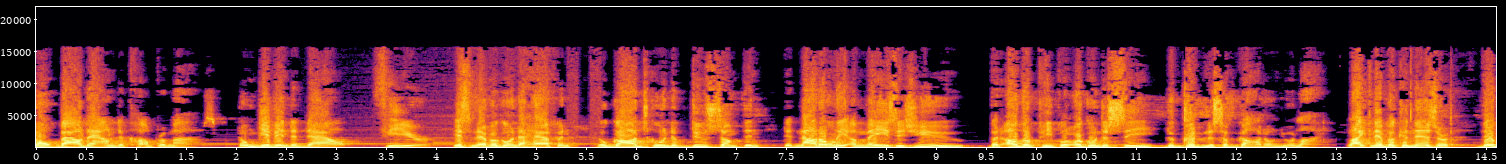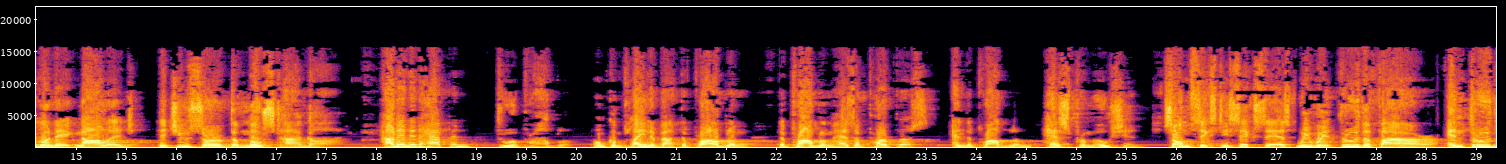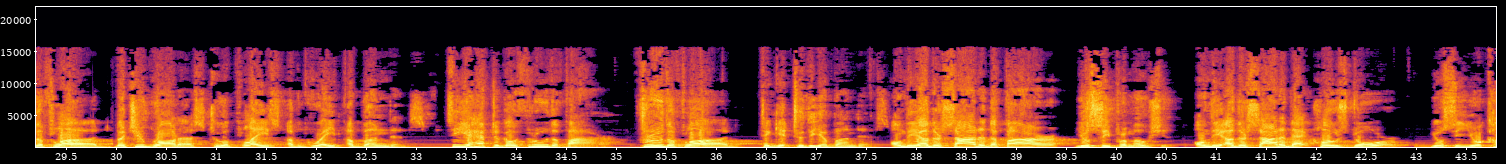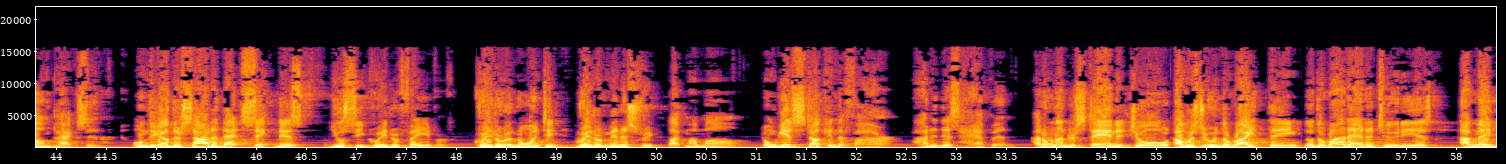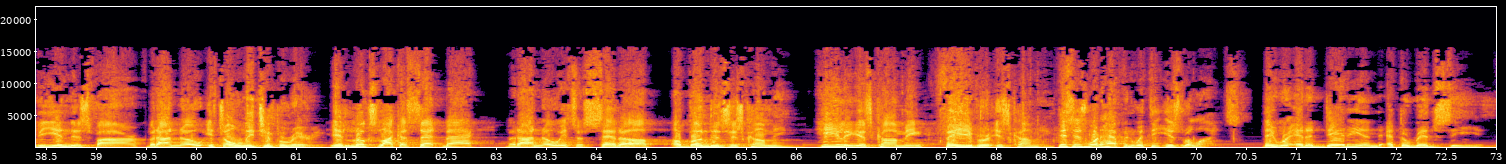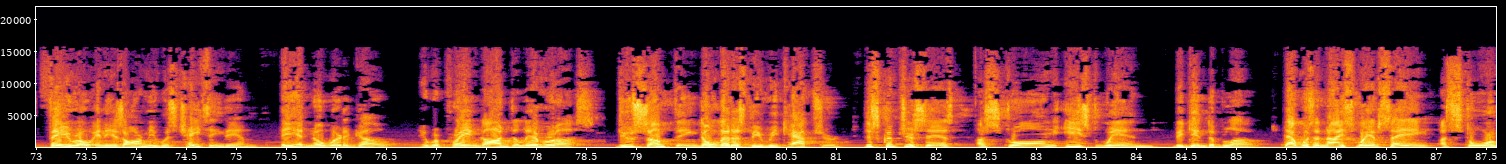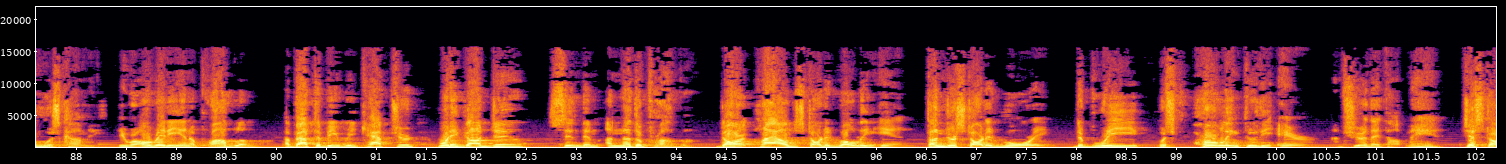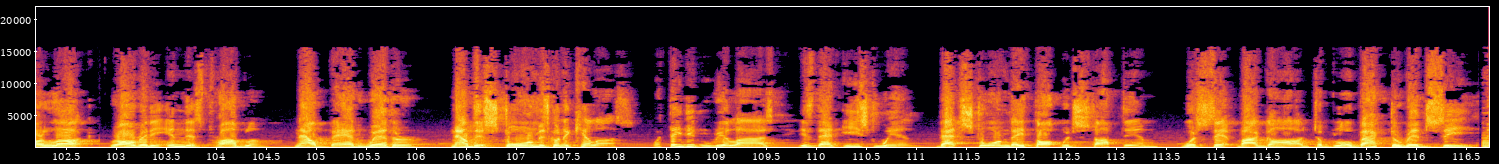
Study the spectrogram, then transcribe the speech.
Don't bow down to compromise. Don't give in to doubt, fear. It's never going to happen. No, God's going to do something that not only amazes you, but other people are going to see the goodness of God on your life. Like Nebuchadnezzar, they're going to acknowledge that you serve the Most High God. How did it happen? Through a problem. Don't complain about the problem. The problem has a purpose and the problem has promotion. Psalm 66 says, we went through the fire and through the flood, but you brought us to a place of great abundance. See, you have to go through the fire, through the flood to get to the abundance. On the other side of the fire, you'll see promotion. On the other side of that closed door, you'll see your Compaq Center. On the other side of that sickness, you'll see greater favor, greater anointing, greater ministry, like my mom. Don't get stuck in the fire. Why did this happen? I don't understand it, Joel. I was doing the right thing. No, the right attitude is, I may be in this fire, but I know it's only temporary. It looks like a setback, but I know it's a setup. Abundance is coming. Healing is coming. Favor is coming. This is what happened with the Israelites. They were at a dead end at the Red Sea. Pharaoh and his army was chasing them. They had nowhere to go. They were praying, God, deliver us. Do something. Don't let us be recaptured. The scripture says a strong east wind began to blow. That was a nice way of saying a storm was coming. They were already in a problem, about to be recaptured. What did God do? Send them another problem. Dark clouds started rolling in. Thunder started roaring. Debris was hurling through the air. I'm sure they thought, man, just our luck. We're already in this problem. Now bad weather. Now this storm is going to kill us. What they didn't realize is that east wind that storm they thought would stop them was sent by God to blow back the Red Sea.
